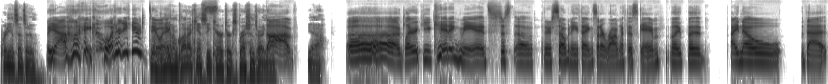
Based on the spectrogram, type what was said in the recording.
Pretty insensitive. Yeah. Like, what are you Like, doing? man, I'm glad I can't see character expressions right now. Stop. Yeah. Ugh, like you kidding me? It's just uh there's so many things that are wrong with this game. Like the I know that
